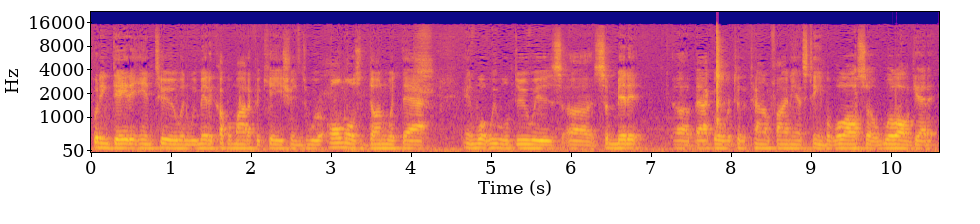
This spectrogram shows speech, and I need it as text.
putting data into, and we made a couple modifications. We're almost done with that, and what we will do is uh, submit it uh, back over to the town finance team, but we'll also, we'll all get it,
